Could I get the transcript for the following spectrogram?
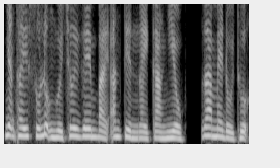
Nhận thấy số lượng người chơi game bài ăn tiền ngày càng nhiều, Game đổi thưởng.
